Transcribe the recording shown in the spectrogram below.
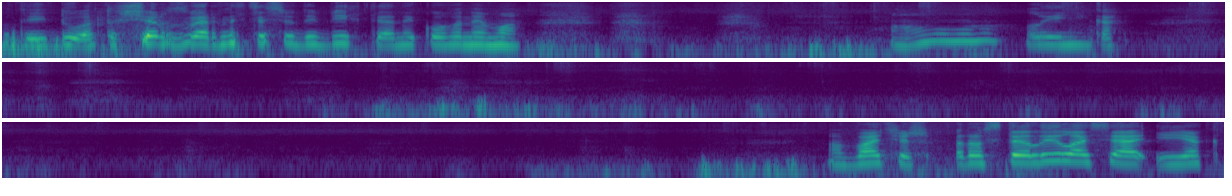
От йду, а то ще розвернеться сюди бігти, а нікого нема. О, линька. А бачиш, розстелилася і як,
